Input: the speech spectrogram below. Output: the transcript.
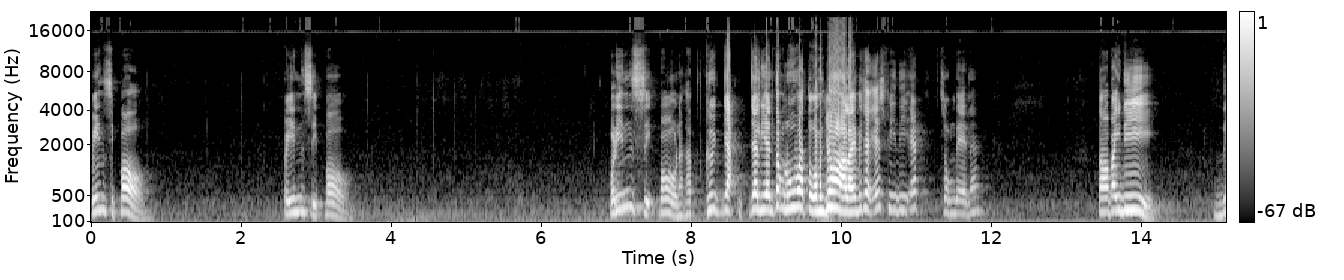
principle principle principle นะครับ คืออยากจะเรียนต้องรู้ว่าตัวมันย่ออะไรไม่ใช่ SPDF ส่งเดชนะ ต่อไป D D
